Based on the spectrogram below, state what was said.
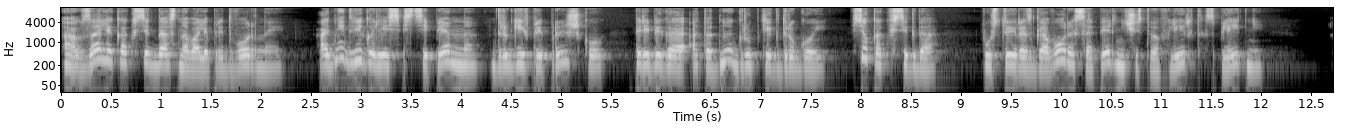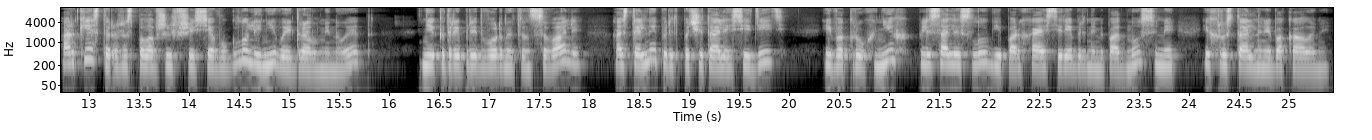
А в зале, как всегда, сновали придворные. Одни двигались степенно, другие в припрыжку, перебегая от одной группки к другой. Все как всегда. Пустые разговоры, соперничество, флирт, сплетни. Оркестр, расположившийся в углу, лениво играл минуэт. Некоторые придворные танцевали, остальные предпочитали сидеть, и вокруг них плясали слуги, порхая серебряными подносами и хрустальными бокалами.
